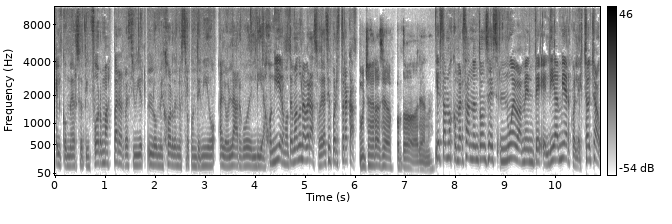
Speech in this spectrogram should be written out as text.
El Comercio Te Informa, para recibir lo mejor de nuestro contenido a lo largo del día. Juan Guillermo, te mando un abrazo, gracias por estar acá. Muchas gracias por todo, Ariana. Y estamos conversando entonces nuevamente el día miércoles. Chau, chau.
